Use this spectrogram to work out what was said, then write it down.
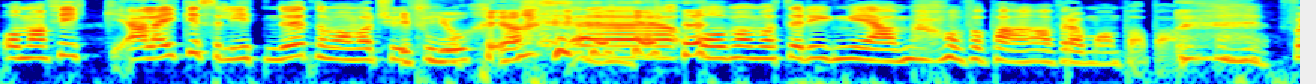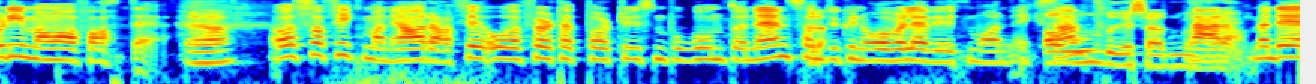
og man fikk Eller ikke så liten, du vet når man var 22. I fjor, ja. eh, og man måtte ringe hjem og få penger fra mamma og pappa. Fordi man var fattig. ja. Og så fikk man ja da, overført et par tusen på kontoen din, sånn at du kunne overleve ut måneden. ikke sant? Aldri skjedd med Neida, meg. men det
